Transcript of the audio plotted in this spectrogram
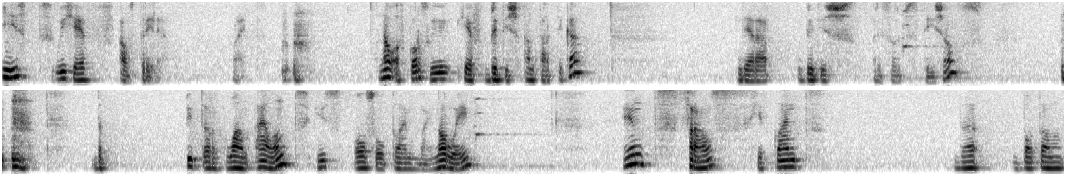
east we have Australia. Right. Now of course we have British Antarctica. There are British research stations. the Peter One Island is also climbed by Norway. And France have climbed the bottom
